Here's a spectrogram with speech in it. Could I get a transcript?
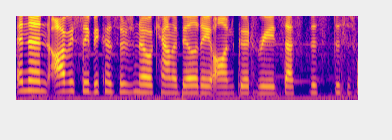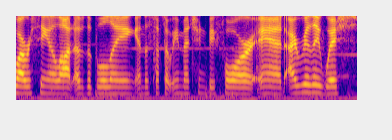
And then obviously because there's no accountability on Goodreads, that's this this is why we're seeing a lot of the bullying and the stuff that we mentioned before. And I really wish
